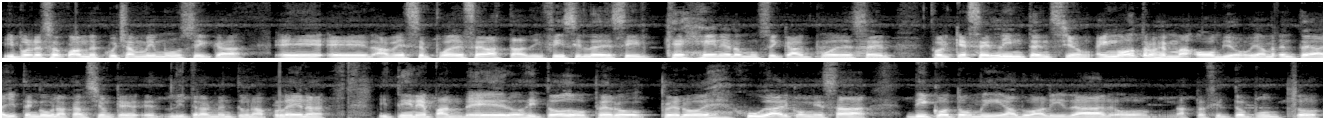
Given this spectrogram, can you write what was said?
Y por eso cuando escuchan mi música, eh, eh, a veces puede ser hasta difícil de decir qué género musical puede ser, porque esa es la intención. En otros es más obvio, obviamente ahí tengo una canción que es literalmente una plena y tiene panderos y todo, pero, pero es jugar con esa dicotomía, dualidad o hasta cierto punto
